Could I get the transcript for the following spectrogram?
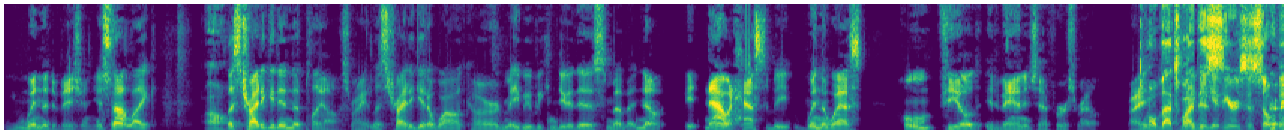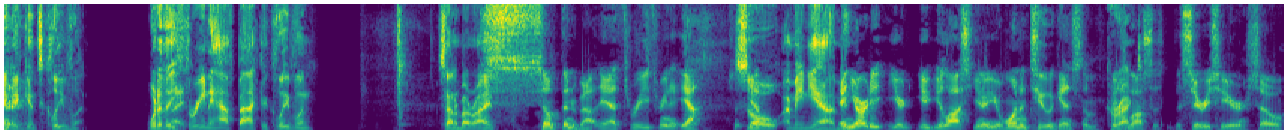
win the division. It's not like Oh, let's try to get into the playoffs, right? Let's try to get a wild card. Maybe we can do this. But, but no, it, now it has to be win the West, home field advantage that first round, right? oh, that's why Maybe this get- series is so big against Cleveland. What are they Right. three and a half back at Cleveland? Sound about right? Something about yeah, three, three, and a- yeah. So I mean, yeah, I mean, and you already you're, you you lost. You know, you're one and two against them. Correct. You lost the, the series here, so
